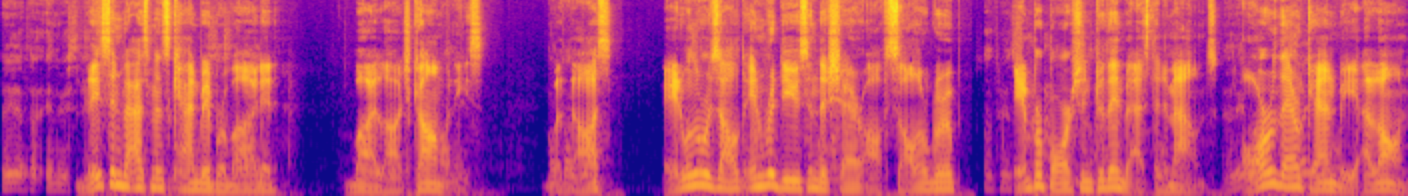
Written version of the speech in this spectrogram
These investments can be provided by large companies, but thus it will result in reducing the share of Solar Group in proportion to the invested amounts. Or there can be a loan.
